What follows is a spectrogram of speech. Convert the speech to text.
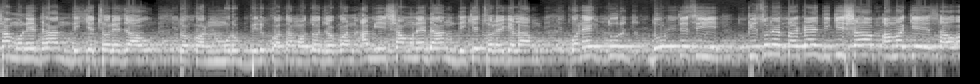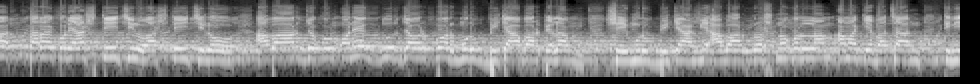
সামনে ডান দিকে চলে যাও। তখন মুরব্বীর কথা মতো যখন আমি সামনে ডান দিকে চলে গেলাম, অনেক দূর দৌড়তেছি, পিছনে তাকায় দেখি সাপ আমাকে তাড়া করে আসতেই ছিল আসতেই ছিল। আবার যখন অনেক দূর যাওয়ার পর মুরব্বীকে আবার পেলাম, সেই মুরব্বীকে আমি আবার প্রশ্ন করলাম, আমাকে বাঁচান। তিনি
